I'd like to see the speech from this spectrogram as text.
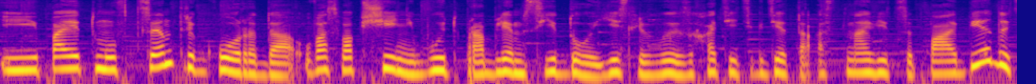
и поэтому в центре города у вас вообще не будет проблем с едой. Если вы захотите где-то остановиться пообедать,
